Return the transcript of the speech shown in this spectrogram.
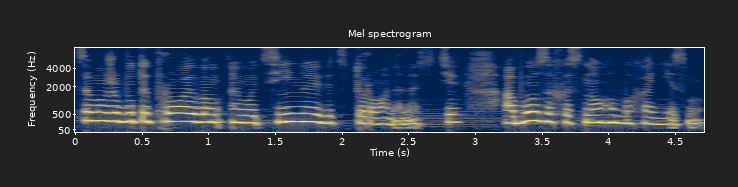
Це може бути проявом емоційної відстороненості або захисного механізму.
